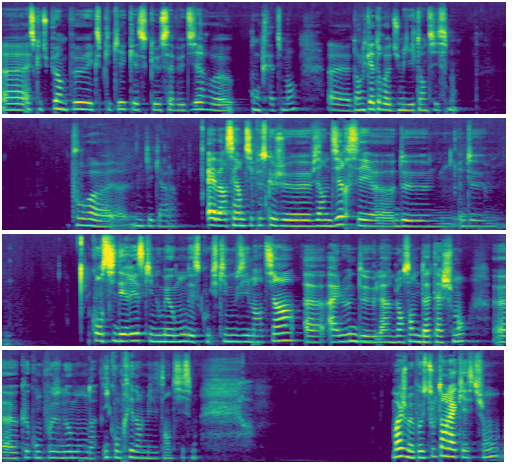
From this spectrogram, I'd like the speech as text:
Euh, est-ce que tu peux un peu expliquer qu'est-ce que ça veut dire euh, concrètement euh, dans le cadre du militantisme pour Niki et Carla? Eh ben, C'est un petit peu ce que je viens de dire, c'est de, de, considérer ce qui nous met au monde et ce qui nous y maintient à l'aune de l'ensemble d'attachements que composent nos mondes, y compris dans le militantisme. Moi, je me pose tout le temps la question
